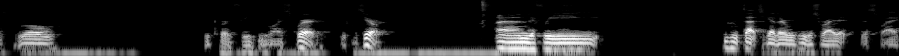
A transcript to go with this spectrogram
plus rho d squared c dy squared equals 0. And if we group that together, we can just write it this way.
